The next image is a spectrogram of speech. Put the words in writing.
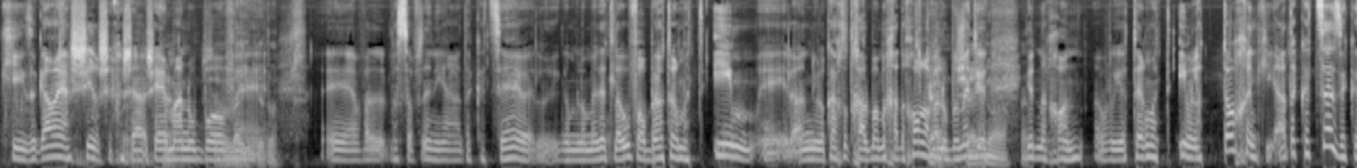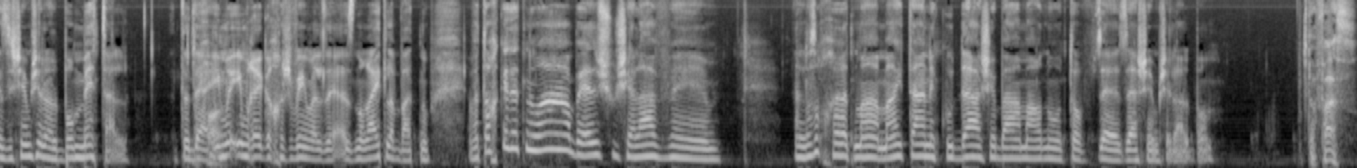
כי זה גם היה שיר שחשב, שהאמנו בו, שיר ו... אולי גדול. אה, אבל בסוף זה נהיה עד הקצה, גם לומדת לעוף, הרבה יותר מתאים, אה, אני לוקחת אותך אלבום אחד אחורה, כן, אבל הוא באמת, כן. נכון, הוא יותר מתאים לתוכן, כי עד הקצה זה כזה שם של אלבום מטאל. אתה יודע, נכון. אם, אם רגע חושבים על זה, אז נורא התלבטנו. אבל תוך כדי תנועה, באיזשהו שלב, אה, אני לא זוכרת מה, מה הייתה הנקודה שבה אמרנו, טוב, זה, זה השם של האלבום. תפס,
